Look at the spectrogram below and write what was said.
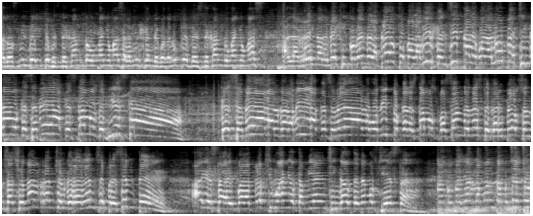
Buenavista 2020 festejando un año más a la Virgen de Guadalupe, festejando un año más a la Reina de México. Venga el aplauso para la Virgencita de Guadalupe, chingado, que se vea que estamos de fiesta. Que se vea la algarabía, que se vea lo bonito que le estamos pasando en este caripeo sensacional Rancho El Guerrerense presente. Ahí está, y para el próximo año también, chingado, tenemos fiesta. Acompañar la monta, muchachos.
